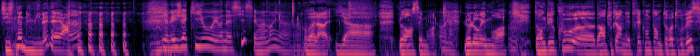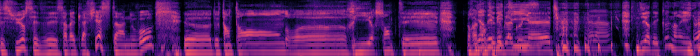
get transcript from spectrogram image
Si ce n'est du millénaire. Hein Il y avait Jacquillot et Onassis, et maintenant il y a. Voilà, il y a Laurence et moi, Voilà. Lolo et moi. Donc du coup, euh, bah, en tout cas, on est très content de te retrouver, c'est sûr. C'est, ça va être la fiesta à nouveau, euh, de t'entendre, euh, rire, chanter, raconter des des, bêtises. blagounettes, Voilà. dire des conneries.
